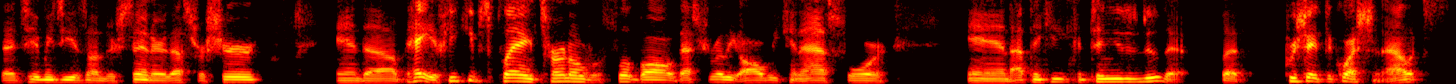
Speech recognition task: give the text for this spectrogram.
that Jimmy G is under center. That's for sure. And uh, hey, if he keeps playing turnover football, that's really all we can ask for. And I think he can continue to do that. But appreciate the question, Alex.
